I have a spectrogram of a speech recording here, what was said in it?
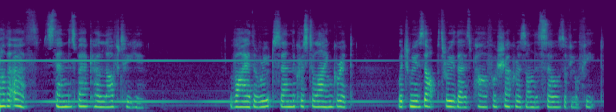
Mother Earth sends back her love to you via the roots and the crystalline grid, which moves up through those powerful chakras on the soles of your feet,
